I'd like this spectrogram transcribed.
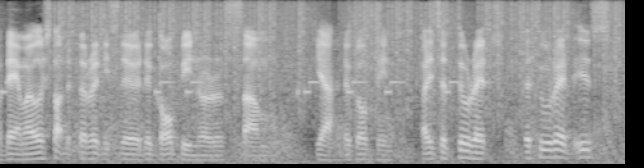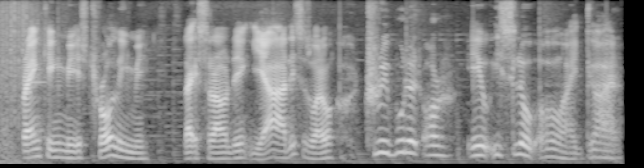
Oh damn! I always thought the turret is the the goblin or some. Yeah, the goblin. But it's a turret. The turret is pranking me, it's trolling me. Like surrounding, yeah, this is what I want. Three bullet or AoE slow. Oh my god.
